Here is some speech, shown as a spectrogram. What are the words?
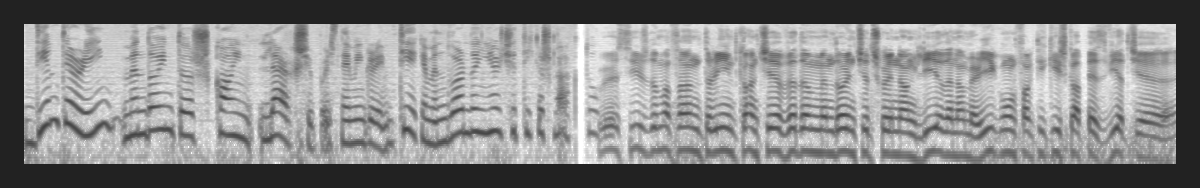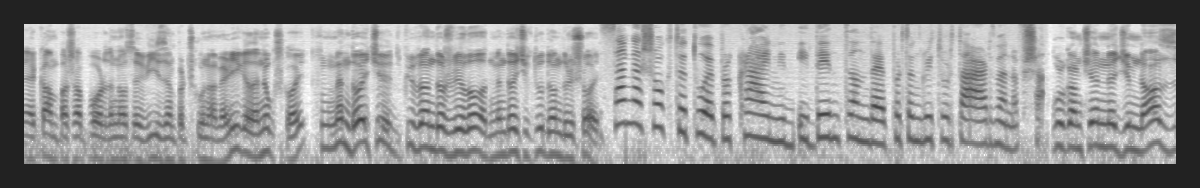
Djemtë e rinj mendojnë të shkojnë larg Shqipërisë në emigrim, ti e ke menduar ndonjëherë që të ikësh nga. Kryesisht domethënë të rinjtë kanë qejf vetëm mendojnë që të shkojnë në Angli edhe në Amerikë, unë faktikisht ka pesë vjet që e kam pashaportën ose vizën për të shku në Amerikë edhe nuk shkoj, mendoj që ky vend do zhvillohet, mendoj që këtu do ndryshojë. Sa nga shokët e tuaj përkrahin idenë tënde për të ngritur të ardhmen në fshat? Kur kam qenë në gjimnaz,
